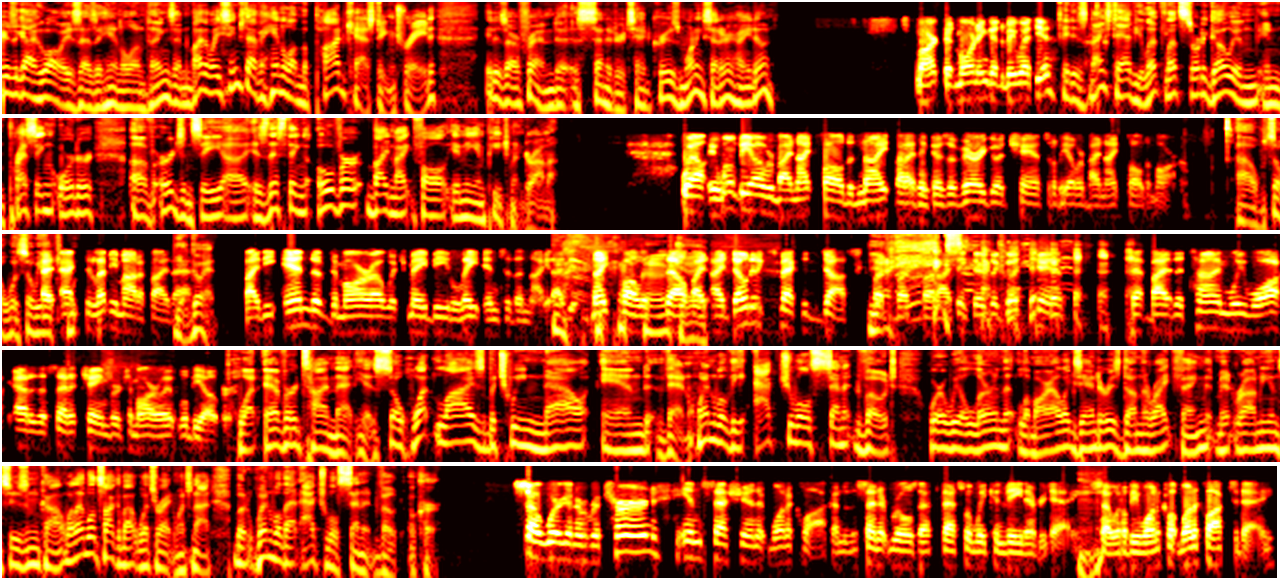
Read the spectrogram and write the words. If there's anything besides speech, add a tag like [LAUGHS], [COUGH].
Here's a guy who always has a handle on things, and by the way, seems to have a handle on the podcasting trade. It is our friend uh, Senator Ted Cruz. Morning, Senator. How you doing? Mark, good morning. Good to be with you. It is nice to have you. Let let's sort of go in in pressing order of urgency. Uh, is this thing over by nightfall in the impeachment drama? Well, it won't be over by nightfall tonight, but I think there's a very good chance it'll be over by nightfall tomorrow. Uh, so so we have to, actually let me modify that. Yeah, go ahead by the end of tomorrow, which may be late into the night. I, [LAUGHS] nightfall itself, okay. I, I, don't expect dusk, but, yeah, but, but exactly. I think there's a good chance that by the time we walk out of the Senate chamber tomorrow, it will be over. Whatever time that is. So, what lies between now and then? When will the actual Senate vote, where we'll learn that Lamar Alexander has done the right thing, that Mitt Romney and Susan Collins, well, we'll talk about what's right and what's not, but when will that actual Senate vote occur? So we're going to return in session at one o'clock under the Senate rules. That that's when we convene every day. Mm-hmm. So it'll be one o'clock one o'clock today,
